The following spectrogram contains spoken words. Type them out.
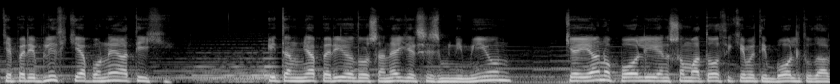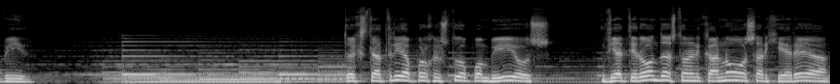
και περιπλήθηκε από νέα τείχη. Ήταν μια περίοδος ανέγερσης μνημείων και η Άνω Πόλη ενσωματώθηκε με την πόλη του Δαβίδ. Το 63 π.Χ. ο Πομπιείος, διατηρώντας τον Ερικανό ως αρχιερέα,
